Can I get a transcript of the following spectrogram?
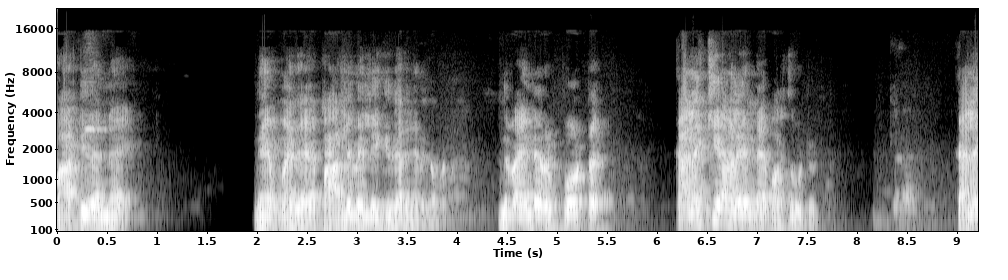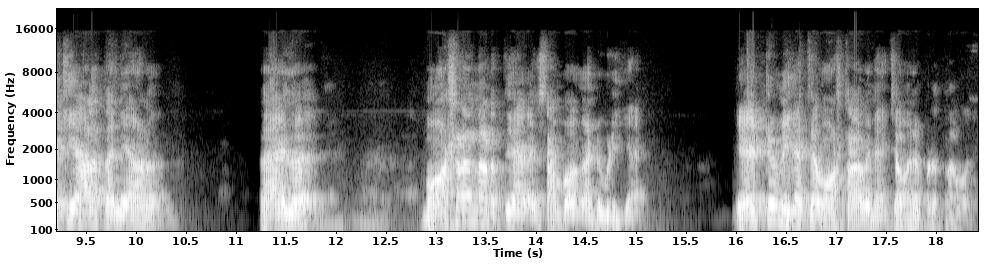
പാർട്ടി തന്നെ മറ്റേ പാർലമെന്റിലേക്ക് തിരഞ്ഞെടുക്കപ്പെട്ടു. ഇന്നിപ്പോ അതിന്റെ റിപ്പോർട്ട് കലക്കിയ ആൾ തന്നെ പുറത്തു വിട്ടു. കലക്കിയ ആളെ തന്നെയാണ്. അതായത് മോഷണം നടത്തിയ സംഭവം കണ്ടുപിടിക്കാൻ ഏറ്റവും മികച്ച മോഷ്ടാവിനെ ചുമതലപ്പെടുത്തുന്ന പോലെ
